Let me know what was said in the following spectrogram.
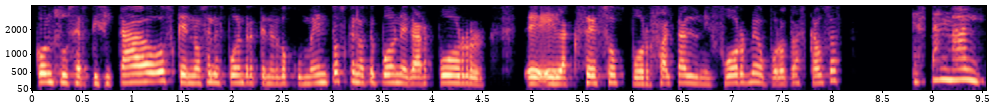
con sus certificados, que no se les pueden retener documentos, que no te puedo negar por eh, el acceso por falta de uniforme o por otras causas, están mal,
